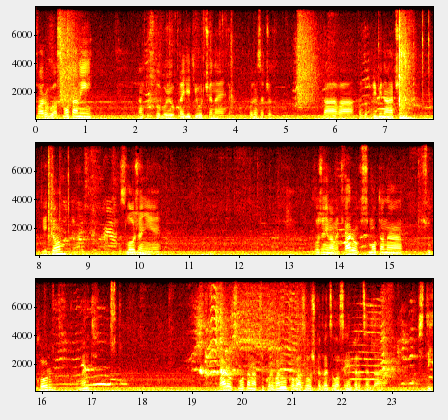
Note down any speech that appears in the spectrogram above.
tvarohu a smotany. Tam tu slubujú pre deti určené, tak poďme sa čo dáva tento pribináč deťom. Zloženie. Zloženie máme tvarok, smotana, cukor. Moment. Tvarok, smotana, cukor, vanilková zložka 2,7%. Z tých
